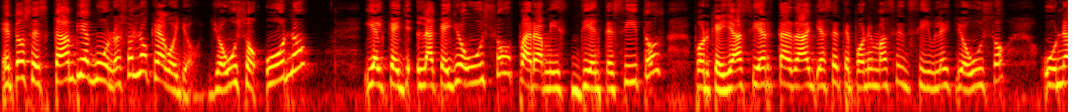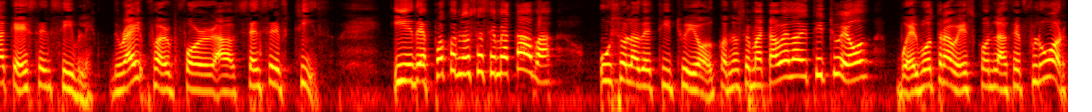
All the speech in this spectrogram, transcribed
Entonces, cambian uno. Eso es lo que hago yo. Yo uso uno y el que, la que yo uso para mis dientecitos, porque ya a cierta edad ya se te pone más sensible, yo uso una que es sensible, right? For, for uh, sensitive teeth. Y después cuando esa se me acaba, uso la de tea tree. Cuando se me acabe la de tea tree vuelvo otra vez con la de flúor.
